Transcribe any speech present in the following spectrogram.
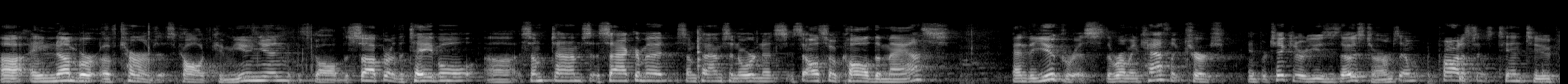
uh, a number of terms. It's called communion, it's called the supper, the table, uh, sometimes a sacrament, sometimes an ordinance. It's also called the Mass and the Eucharist. The Roman Catholic Church, in particular, uses those terms, and Protestants tend to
